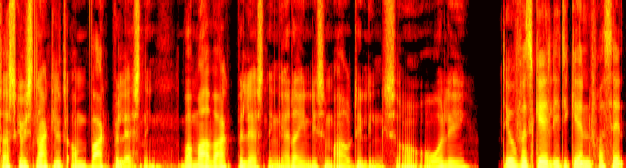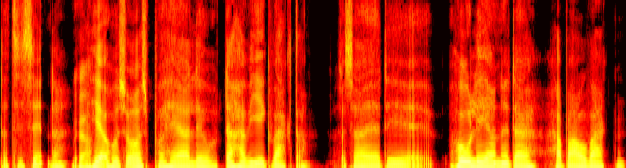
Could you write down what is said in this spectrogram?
der skal vi snakke lidt om vagtbelastning. Hvor meget vagtbelastning er der egentlig som afdelings- og overlæge? Det er jo forskelligt igen fra center til center. Ja. Her hos os på Herlev, der har vi ikke vagter. Og så er det H-lægerne, der har bagvagten.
